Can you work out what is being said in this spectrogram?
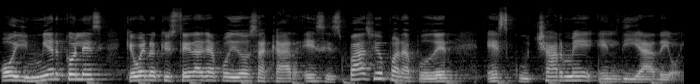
Hoy miércoles, qué bueno que usted haya podido sacar ese espacio para poder escucharme el día de hoy.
